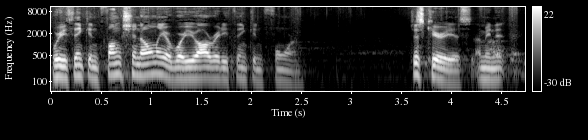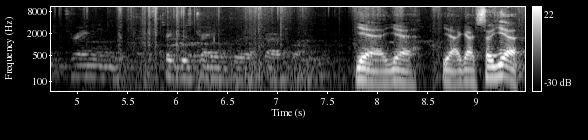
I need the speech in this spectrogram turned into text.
Were you thinking function only, or were you already thinking form? Just curious. I mean, it, training, take this training for that Yeah, yeah, yeah. I got you. So yeah,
